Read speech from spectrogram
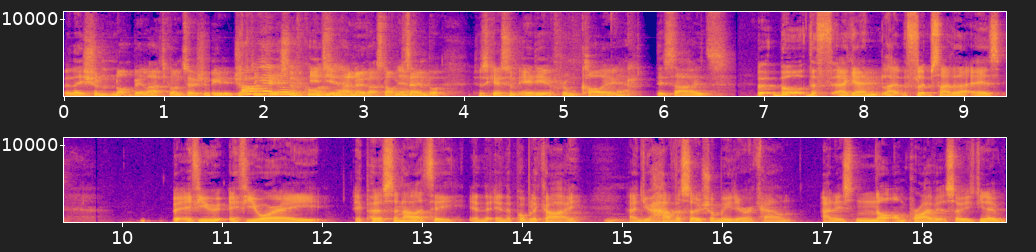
But they shouldn't not be allowed to go on social media just Oh, in yeah, case yeah, some of course, idiot. yeah. I know that's not what Yeah. you're saying, but just in case some idiot from Colic Yeah. decides. But but the again, like the flip side of that is, but if you if you are a a personality in the in the public eye, mm. and you have a social media account, and it's not on private, so it's, you know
